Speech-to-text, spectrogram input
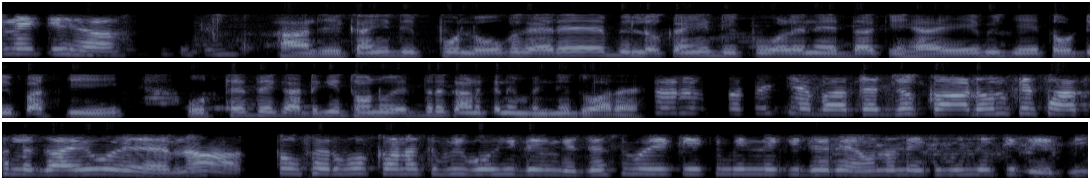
ਨੇ ਕਿਹਾ। ਹਾਂਜੀ ਕਈ ਡਿਪੂ ਲੋਕ ਕਹਿ ਰਹੇ ਆ ਵੀ ਲੋ ਕਈ ਡਿਪੂ ਵਾਲੇ ਨੇ ਇਦਾਂ ਕਿਹਾ ਇਹ ਵੀ ਜੇ ਤੁਹਾਡੀ ਪਰਚੀ ਉੱਥੇ ਤੇ ਕੱਟ ਗਈ ਤੁਹਾਨੂੰ ਇੱਧਰ ਕਣਕ ਨਹੀਂ ਮਿਲਣੀ ਦੁਬਾਰਾ सर पता क्या बात है जो कार्ड उनके साथ लगाए हुए हैं ना तो फिर वो कणक भी वही देंगे जैसे वो एक एक महीने की दे रहे हैं उन्होंने एक महीने की दे दी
